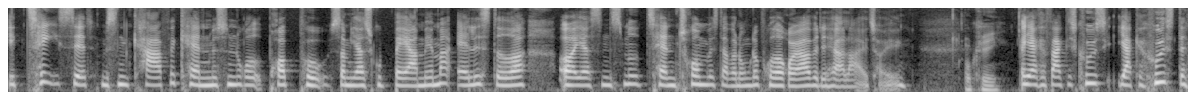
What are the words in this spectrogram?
et te-sæt med sådan en kaffekande med sådan en rød prop på, som jeg skulle bære med mig alle steder. Og jeg sådan smed tantrum, hvis der var nogen, der prøvede at røre ved det her legetøj. Ikke? Okay. Og jeg kan faktisk huske, jeg kan huske den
